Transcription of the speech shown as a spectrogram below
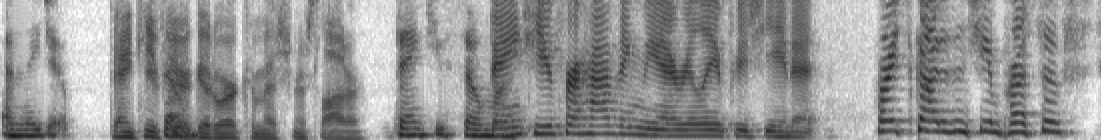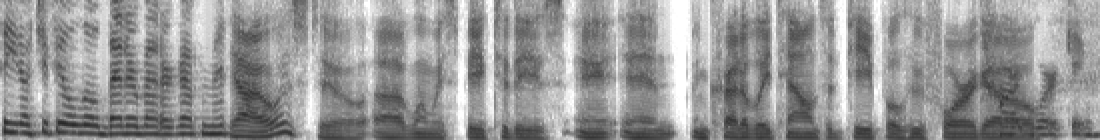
and they do. Thank you so, for your good work, Commissioner Slaughter. Thank you so much. Thank you for having me. I really appreciate it. All right, Scott, isn't she impressive? See, don't you feel a little better about our government? Yeah, I always do uh, when we speak to these in, in incredibly talented people who forego hardworking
